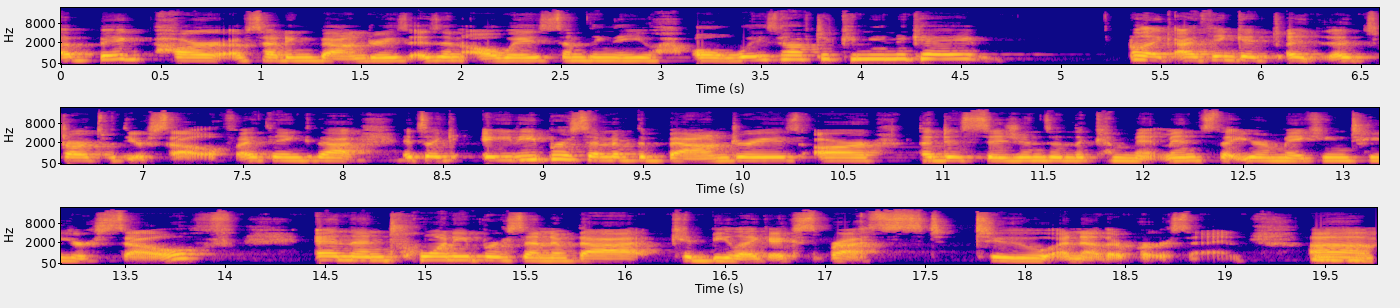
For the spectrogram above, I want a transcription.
a big part of setting boundaries isn't always something that you always have to communicate like i think it, it, it, starts with yourself. I think that it's like 80% of the boundaries are the decisions and the commitments that you're making to yourself. And then 20% of that could be like expressed to another person. Mm-hmm. um,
